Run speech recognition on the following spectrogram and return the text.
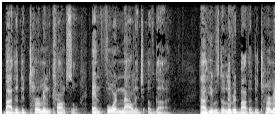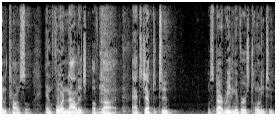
by the determined counsel and foreknowledge of God. How he was delivered by the determined counsel and foreknowledge of God. Acts chapter 2. We'll start reading in verse 22.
